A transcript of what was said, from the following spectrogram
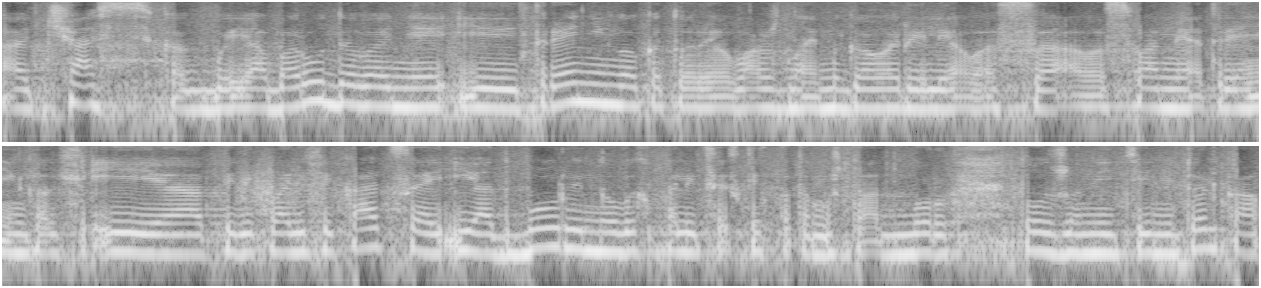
э, часть как бы и оборудования, и тренинга, которые важно, мы говорили о вас, о вас с вами о тренингах, и переквалификация, и отборы новых полицейских, потому что отбор должен идти не только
